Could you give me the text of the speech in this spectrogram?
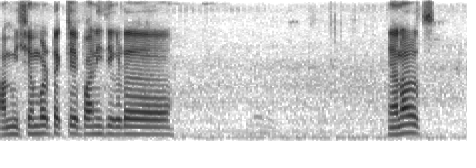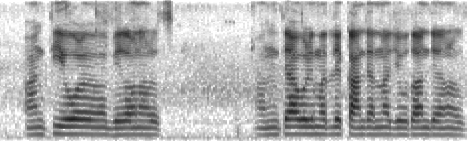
आम्ही शंभर टक्के पाणी तिकडं येणारच. आणि ती ओळ भिजवणारच. आणि त्या ओळीमधले कांद्यांना जीवदान देणारच.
